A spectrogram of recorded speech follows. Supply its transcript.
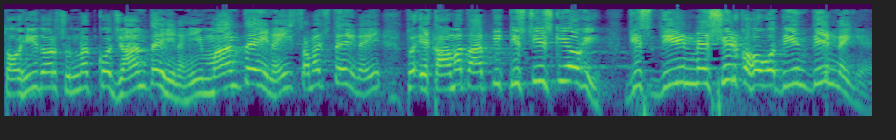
توحید اور سنت کو جانتے ہی نہیں، مانتے ہی نہیں، سمجھتے ہی نہیں، تو اقامت آپ کی کس چیز کی ہوگی؟ جس دین میں شرک ہو، وہ دین دین نہیں ہے۔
